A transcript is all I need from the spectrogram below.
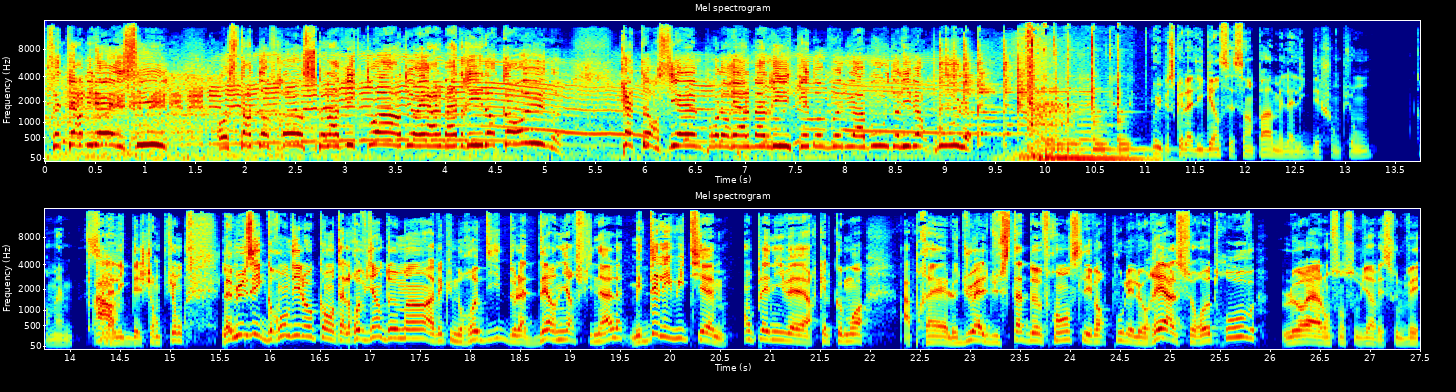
C'est terminé ici, au Stade de France, sur la victoire du Real Madrid. Encore une 14e pour le Real Madrid qui est donc venu à bout de Liverpool. Oui, parce que la Ligue 1, c'est sympa, mais la Ligue des Champions, quand même, c'est Ah. la Ligue des Champions. La musique grandiloquente, elle revient demain avec une redite de la dernière finale, mais dès les huitièmes, en plein hiver, quelques mois après le duel du Stade de France, Liverpool et le Real se retrouvent. Le Real, on s'en souvient, avait soulevé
